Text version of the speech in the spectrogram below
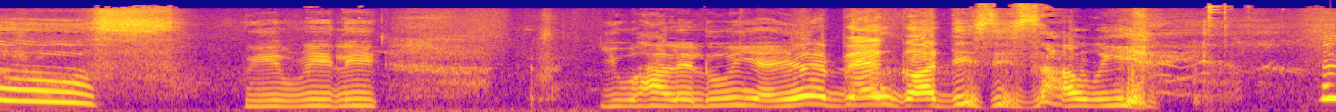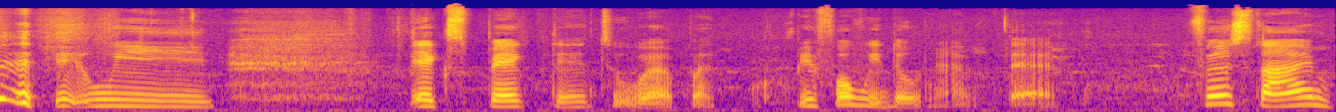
Oof, we really, you hallelujah, yeah, thank God this is how we, we expected to work, but before we don't have that. First time,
